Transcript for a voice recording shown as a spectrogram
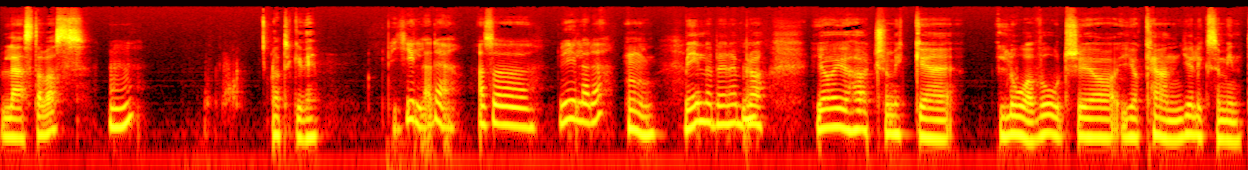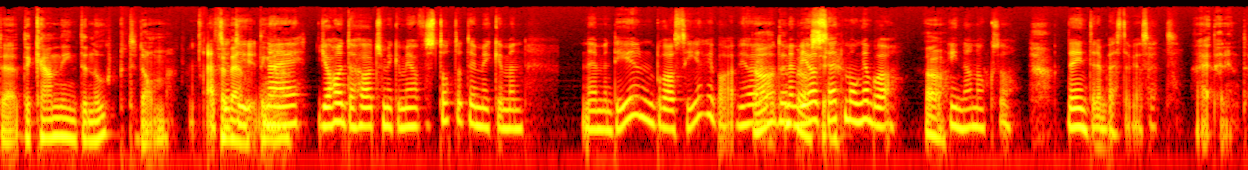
Last of Us. Mm. Vad tycker vi? Vi gillar det. Alltså, vi gillar det. Mm. Jag gillar det, det är bra. Jag har ju hört så mycket lovord så jag, jag kan ju liksom inte, det kan inte nå upp till dem Alltså, jag förväntningarna. nej, jag har inte hört så mycket men jag har förstått att det är mycket. Men nej, men det är en bra serie bara. Vi har, Ja, det är en men bra vi har serie. sett många bra Ja. innan också. Det är inte den bästa vi har sett. Nej, det är det inte.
